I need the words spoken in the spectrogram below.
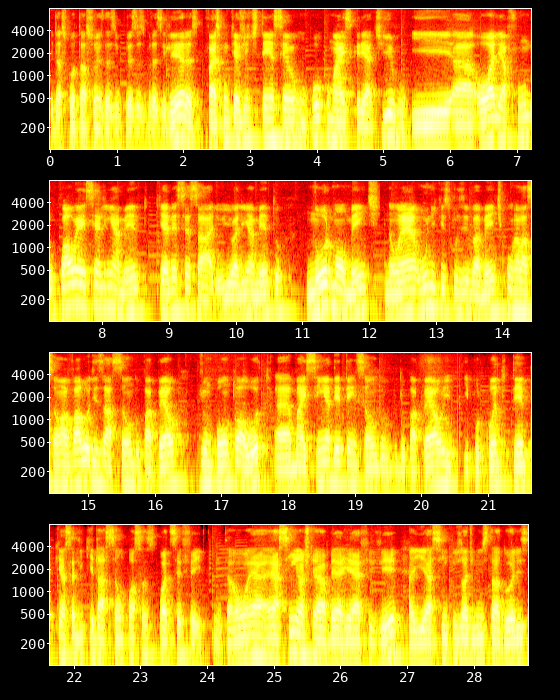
e das cotações das empresas brasileiras, faz com que a gente tenha ser um pouco mais criativo e uh, olhe a fundo qual é esse alinhamento que é necessário. E o alinhamento normalmente não é única e exclusivamente com relação à valorização do papel de um ponto a outro, é, mas sim a detenção do, do papel e, e, por quanto tempo que essa liquidação possa, pode ser feita. Então é, é assim, acho que a BRF vê e é assim que os administradores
